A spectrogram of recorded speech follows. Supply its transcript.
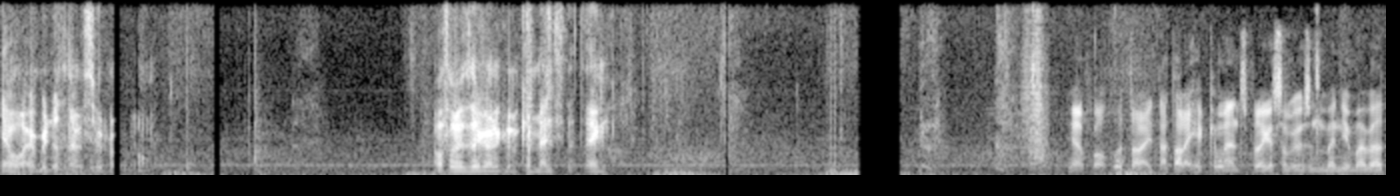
Yeah, well, everybody doesn't have a suit on. Also, is they gonna go commence the thing? Yeah, well, I thought I, I thought I hit commence, but I guess somebody was in the menu, my bad.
